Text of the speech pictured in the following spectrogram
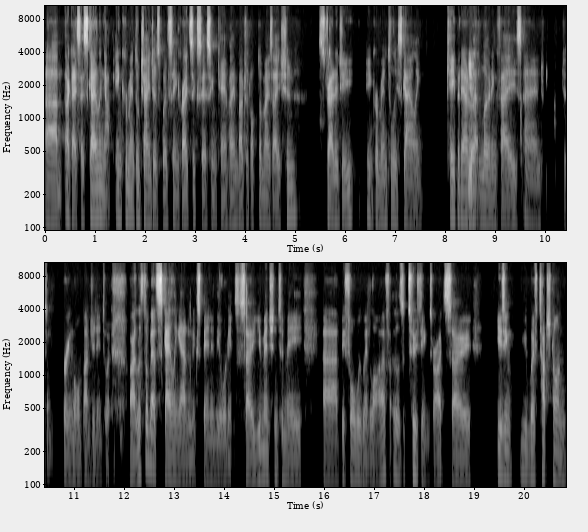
Um, okay, so scaling up incremental changes. We've seen great success in campaign budget optimization strategy, incrementally scaling. Keep it out Yeah. of that learning phase and just bring more budget into it. All right, let's talk about scaling out and expanding the audience. So you mentioned to me uh, before we went live, it was two things, right? So using we've touched on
